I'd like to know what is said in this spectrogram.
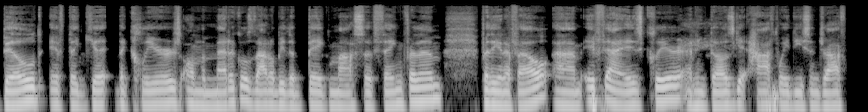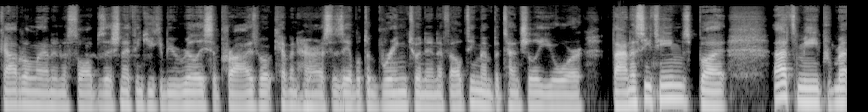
build if they get the clears on the medicals that'll be the big massive thing for them for the nfl um, if that is clear and he does get halfway decent draft capital land in a solid position i think you could be really surprised what kevin harris is able to bring to an nfl team and potentially your fantasy teams. But that's me pro-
